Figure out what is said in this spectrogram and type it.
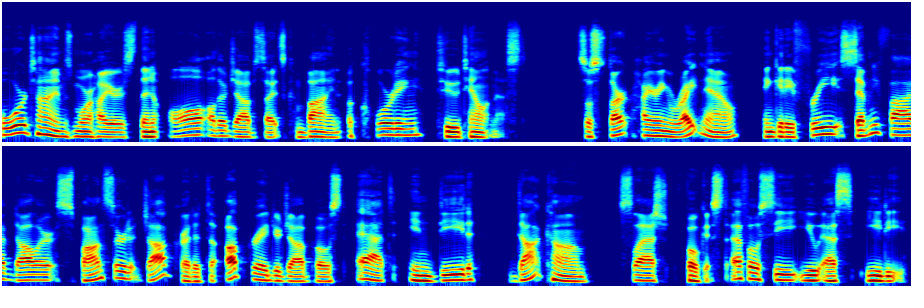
four times more hires than all other job sites combined, according to TalentNest. So start hiring right now and get a free $75 sponsored job credit to upgrade your job post at indeed.com slash focused, F O C U S E D.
